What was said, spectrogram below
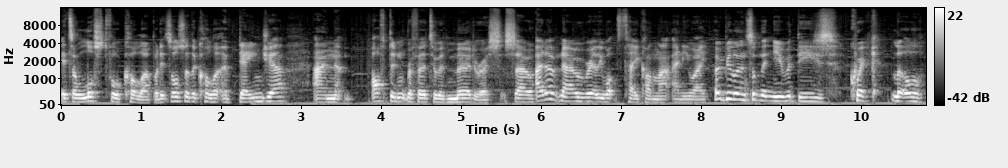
it's a lustful colour, but it's also the colour of danger and often referred to as murderous. So I don't know really what to take on that anyway. Hope you learned something new with these quick little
